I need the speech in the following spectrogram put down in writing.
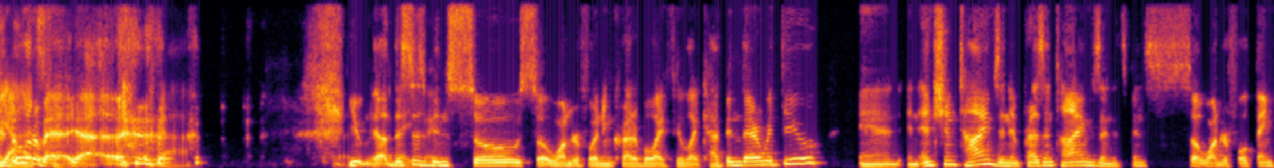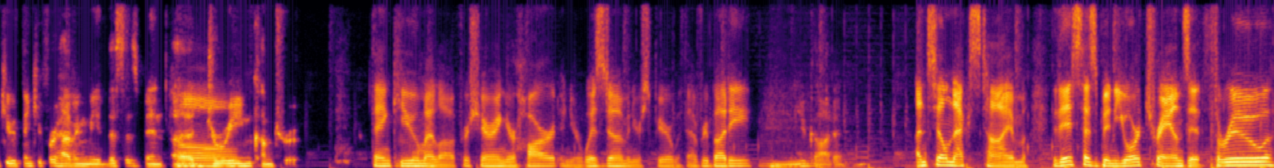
Yeah, a little that's bit, yeah. yeah. you, It's yeah, this has been so so wonderful and incredible. I feel like I've been there with you, and in ancient times and in present times, and it's been so wonderful. Thank you, thank you for having me. This has been a Oh. dream come true. Thank you, my love, for sharing your heart and your wisdom and your spirit with everybody. Mm, you got it. Until next time, this has been your transit through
